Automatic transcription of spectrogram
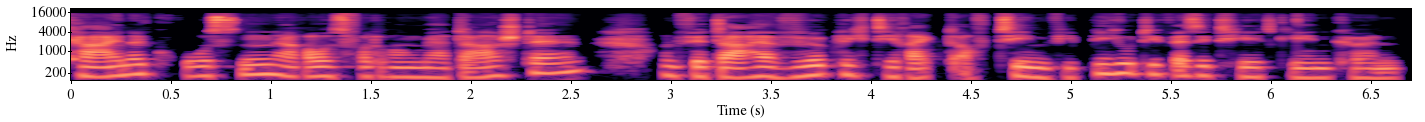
keine großen Herausforderungen mehr darstellen und wir daher wirklich direkt auf Themen wie Biodiversität gehen können,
